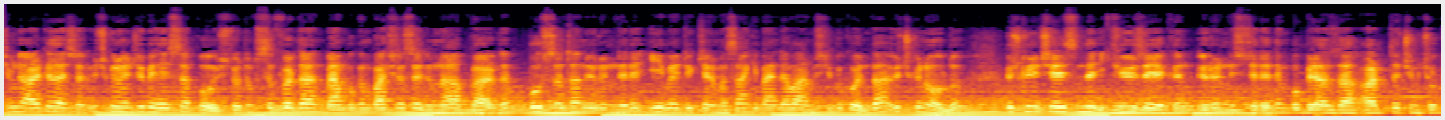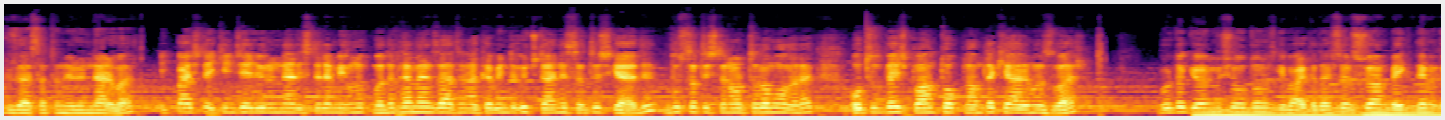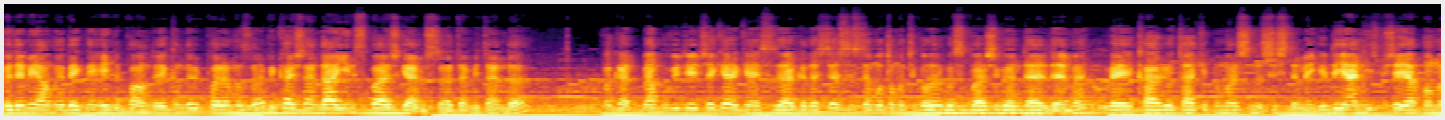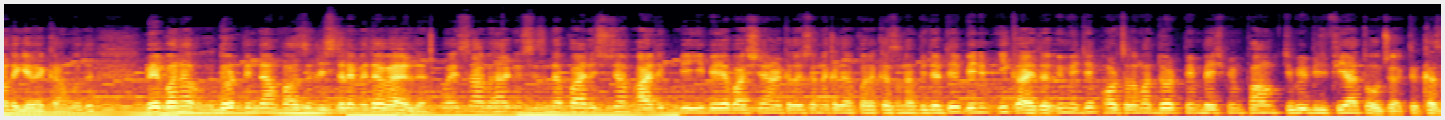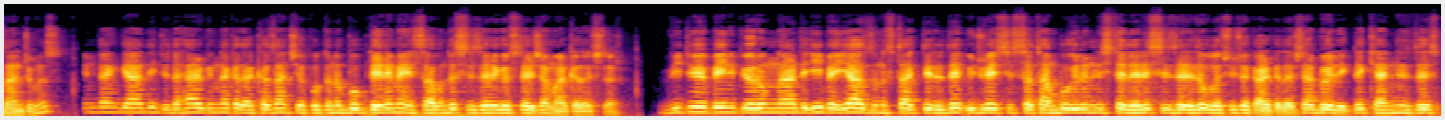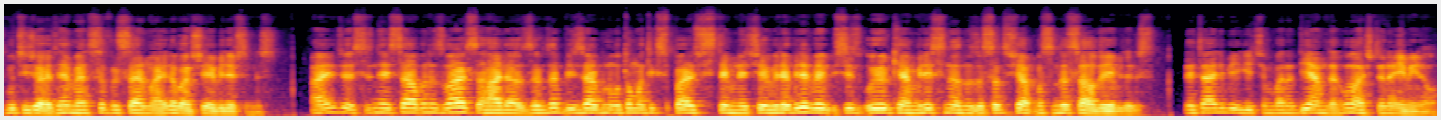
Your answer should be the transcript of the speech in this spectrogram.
Şimdi arkadaşlar 3 gün önce bir hesap oluşturdum. Sıfırdan ben bugün başlasaydım ne yapardım? Bu satan ürünleri eBay dükkanıma sanki bende varmış gibi koydum. Daha 3 gün oldu. 3 gün içerisinde 200'e yakın ürün listeledim. Bu biraz daha arttı çünkü çok güzel satan ürünler var. İlk başta ikinci el ürünler listelemeyi unutmadım. Hemen zaten akabinde 3 tane satış geldi. Bu satıştan ortalama olarak 35 puan toplamda karımız var. Burada görmüş olduğunuz gibi arkadaşlar şu an bekleme, ödemeyi almaya bekleyen 50 pound'a yakında bir paramız var. Birkaç tane daha yeni sipariş gelmiş zaten bir tane daha. Fakat ben bu videoyu çekerken size arkadaşlar sistem otomatik olarak o siparişi gönderdi hemen ve kargo takip numarasını sisteme girdi. Yani hiçbir şey yapmama da gerek kalmadı. Ve bana 4000'den fazla listeleme de verdi. Bu hesabı her gün sizinle paylaşacağım. Aylık bir eBay'e başlayan arkadaşlar ne kadar para kazanabilir. Benim ilk ayda ümidim ortalama 4000-5000 pound gibi bir fiyat olacaktır kazancımız. Elimden geldiğince de her gün ne kadar kazanç yapıldığını bu deneme hesabında sizlere göstereceğim arkadaşlar. Videoyu beğenip yorumlarda eBay yazdığınız takdirde de ücretsiz satan bu ürün listeleri sizlere de ulaşacak arkadaşlar. Böylelikle kendiniz de bu ticarete hemen sıfır sermaye ile başlayabilirsiniz. Ayrıca sizin hesabınız varsa hala hazırda bizler bunu otomatik sipariş sistemine çevirebilir ve siz uyurken bile sizin adınıza satış yapmasını da sağlayabiliriz. Detaylı bilgi için bana DM'den ulaştığına emin ol.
